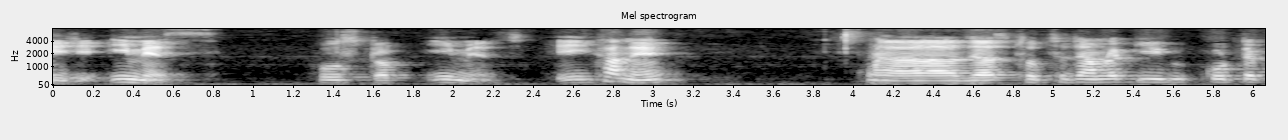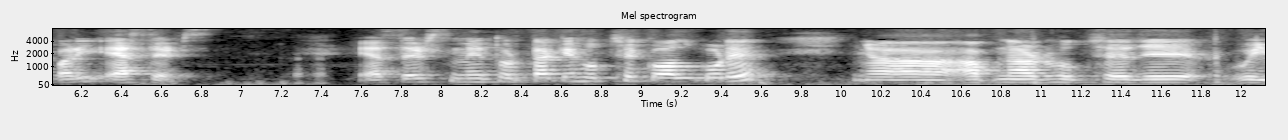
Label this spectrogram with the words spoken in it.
এই যে ইমেজ পোস্ট অফ ইমেজ এইখানে জাস্ট হচ্ছে যে আমরা কি করতে পারি? অ্যাসেটস অ্যাসেটস মেথডটাকে হচ্ছে কল করে আপনার হচ্ছে যে ওই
